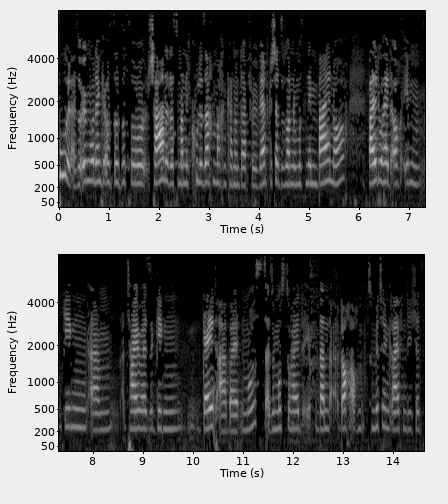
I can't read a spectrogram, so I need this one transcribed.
cool. Also irgendwo denke ich auch, das ist so schade, dass man nicht coole Sachen machen kann und dafür wertgeschätzt wird, sondern du musst nebenbei noch weil du halt auch eben gegen, ähm, teilweise gegen Geld arbeiten musst. Also musst du halt dann doch auch zu Mitteln greifen, die ich jetzt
